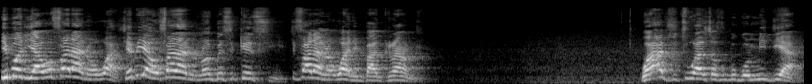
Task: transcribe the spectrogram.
Ibo ni ìyàwó Falana wà? Ṣebí ìyàwó Falana náà gbé sí kéèsì tí Falana wà ní background. Wahab Shitu wá sọ fún gbogbo media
